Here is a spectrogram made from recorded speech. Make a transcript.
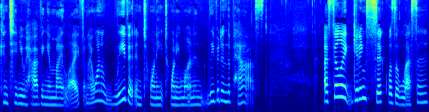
continue having in my life and I want to leave it in 2021 and leave it in the past. I feel like getting sick was a lesson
